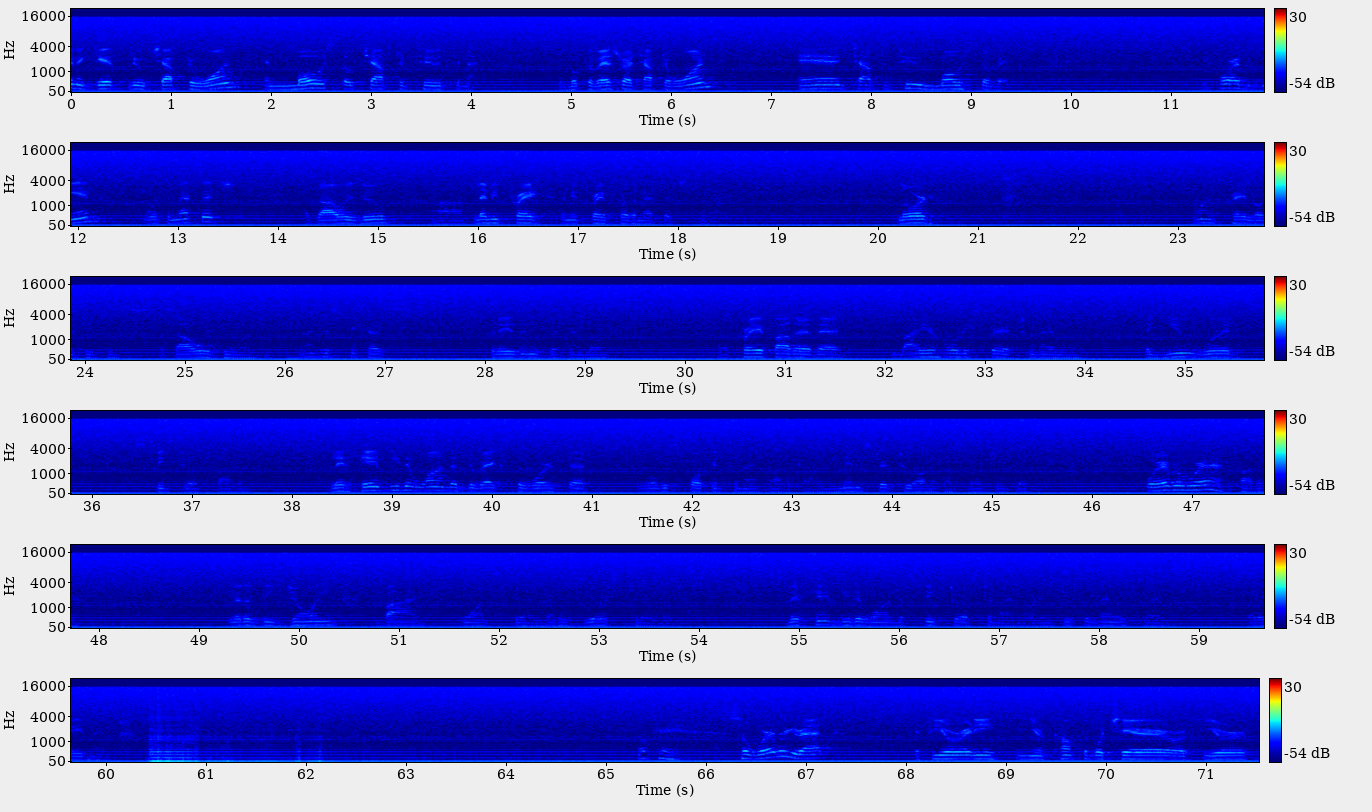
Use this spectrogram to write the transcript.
going to get through chapter 1 and most of chapter 2 tonight. The book of Ezra, chapter 1, and chapter 2, most of it. Before I begin with the message, as I always do, uh, let me pray. Let me pray for the message tonight. Lord, I want to pray, Lord Jesus, as I always do, Lord Jesus, not just because today is any different, Lord. I pray, Father, that by your Holy Spirit tonight, Lord, that you would speak to us, Father. Let him be the one that directs the words that will be spoken tonight, Father God, minister to all of us, Lord Jesus. Wherever we're at, Father, let us be joined by one spirit, that is your spirit, Lord. Let him be the one that speaks to us tonight, Lord. In Jesus' name we pray. Amen. Okay, so wherever you're at, if you're already in your comfortable chair or if you're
